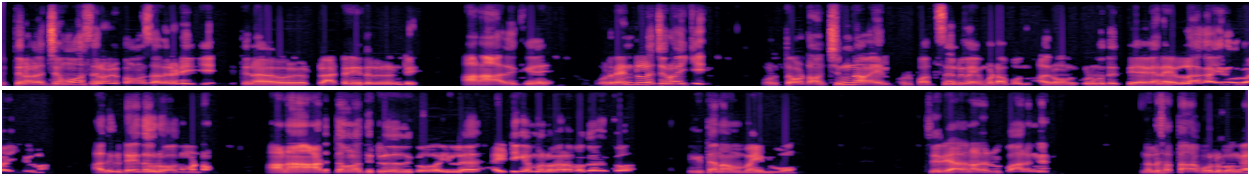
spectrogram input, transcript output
இத்தனை லட்சமோ செலவழிப்பாங்க சதுரடிக்கு. இத்தனை ஒரு பிளாட்டு இதுலன்ட்டு ஆனால் அதுக்கு ஒரு ரெண்டு லட்ச ரூபாய்க்கு ஒரு தோட்டம் சின்ன வயல் ஒரு பத்து சென்ட் வாங்கி போட்டால் போதும். அது உங்கள் குடும்பத்துக்கு தேவையான எல்லா காய்கறியும் உருவாக்கிக்கலாம். அதுக்கு டேத்தை உருவாக்க மாட்டோம். ஆனால் அடுத்தவங்களை திட்டுறதுக்கோ இல்லை ஐடி கம்பெனியில் வேலை பார்க்கறதுக்கோ இதுக்கு தான் நம்ம மைண்ட் போவோம். சரி அதனால் நம்ம பாருங்கள் நல்ல சத்தான பொருள் போங்க.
